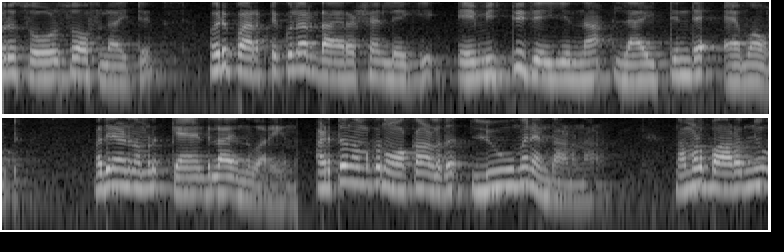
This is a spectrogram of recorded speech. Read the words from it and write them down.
ഒരു സോഴ്സ് ഓഫ് ലൈറ്റ് ഒരു പർട്ടിക്കുലർ ഡയറക്ഷനിലേക്ക് എമിറ്റ് ചെയ്യുന്ന ലൈറ്റിന്റെ എമൗണ്ട് അതിനാണ് നമ്മൾ കാൻഡില എന്ന് പറയുന്നത്. അടുത്ത നമുക്ക് നോക്കാനുള്ളത് ലൂമൻ എന്താണെന്നാണ്. നമ്മൾ പറഞ്ഞു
